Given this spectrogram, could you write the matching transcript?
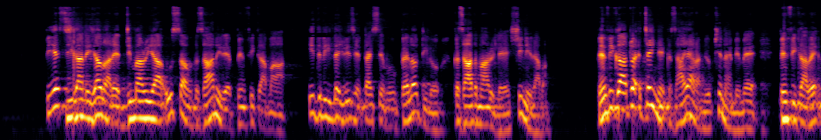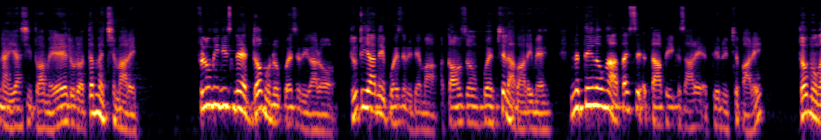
။ PSG ကနေရောက်လာတဲ့ဒီမာရီယာဦးဆောင်ကစားနေတဲ့ Benfica မှာအီတလီလက်ရွေးစင်တိုက်စစ်မှုဘယ်လော့တီလိုကစားသမားတွေလည်းရှိနေတာပါ။ Benfica အတွက်အကျိတ်နဲ့ကစားရတာမျိုးဖြစ်နိုင်ပေမဲ့ Benfica ပဲအနိုင်ရရှိသွားမယ်လို့တော့သတ်မှတ်ချင်ပါတယ်။ Fluminense နဲ့ Dortmund တို့ပွဲစဉ်တွေကတော့ဒုတိယနေ့ပွဲစဉ်တွေထဲမှာအကောင်းဆုံးပွဲဖြစ်လာပါလိမ့်မယ်။နှစ်သင်းလုံးကတိုက်စစ်အသားပေးကစားတဲ့အသင်းတွေဖြစ်ပါတယ်။ Dortmund က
